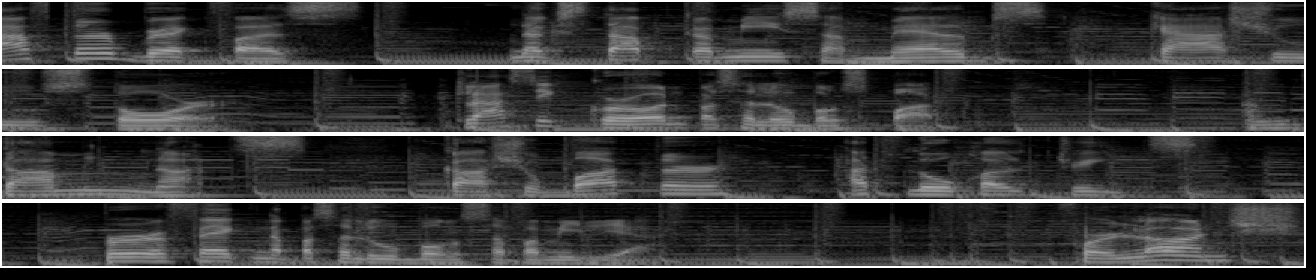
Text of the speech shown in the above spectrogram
After breakfast, nag-stop kami sa Melb's Cashew Store. Classic Coron pasalubong spot. Ang daming nuts, cashew butter, at local treats. Perfect na pasalubong sa pamilya. For lunch,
